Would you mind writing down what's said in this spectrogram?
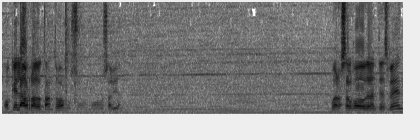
O que él ha ahorrado tanto, vamos. No lo sabía. Bueno, salgo delante de Sven.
